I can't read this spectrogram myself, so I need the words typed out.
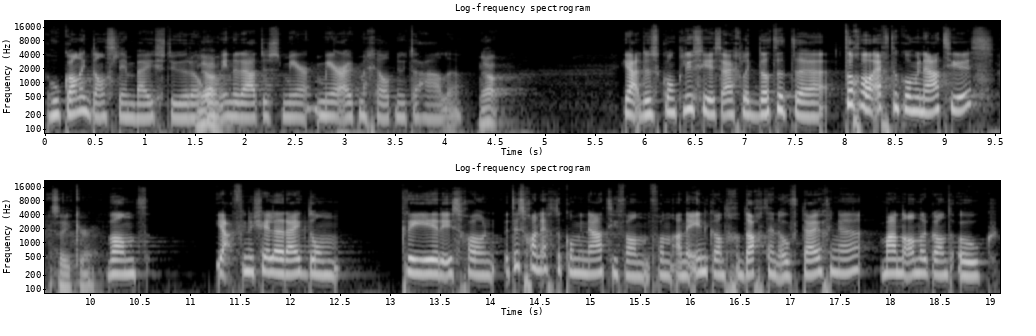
hoe kan ik dan slim bijsturen Ja. om inderdaad dus meer, meer uit mijn geld nu te halen. ja Ja, dus conclusie is eigenlijk dat het eh, toch wel echt een combinatie is. zeker. Want ja, financiële rijkdom creëren is gewoon... Het is gewoon echt een combinatie van, van aan de ene kant gedachten en overtuigingen... maar aan de andere kant ook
